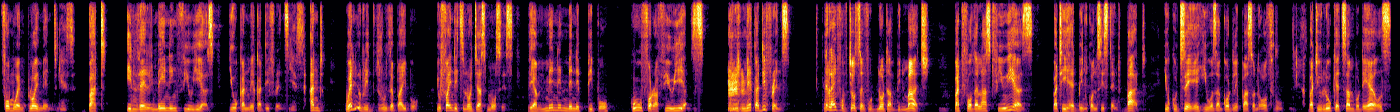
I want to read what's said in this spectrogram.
formal employment Yes. but in the remaining few years, you can make a difference. Yes. And when you read through the Bible, you find it's not just Moses. There are many, many people who, for a few years, make a difference. The life of Joseph would not have been much, but for the last few years, but he had been consistent. But you could say he was a godly person all through. But you look at somebody else,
